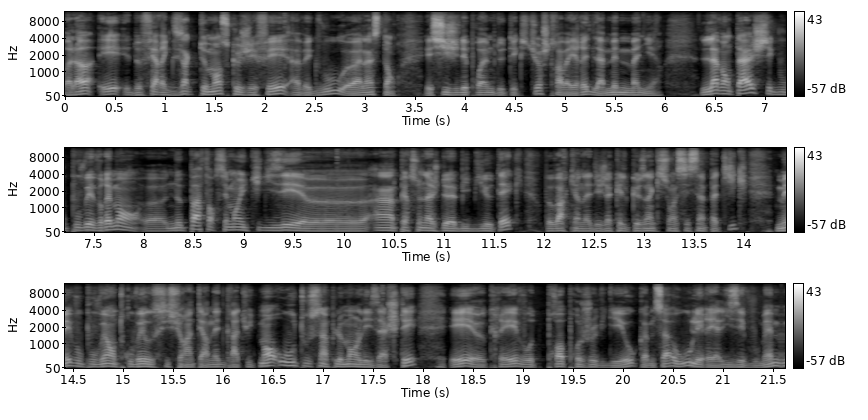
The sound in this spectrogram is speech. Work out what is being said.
voilà, et de faire exactement ce que j'ai fait avec vous euh, à l'instant. Et si j'ai des problèmes de texture, je travaillerai de la même manière. L'avantage, c'est que vous pouvez vraiment euh, ne pas forcément utiliser euh, un personnage de la bibliothèque. On peut voir qu'il y en a déjà quelques-uns qui sont assez sympathiques, mais vous pouvez en trouver aussi sur Internet gratuitement ou tout simplement les acheter et créer votre propre jeu vidéo comme ça, ou les réaliser vous-même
